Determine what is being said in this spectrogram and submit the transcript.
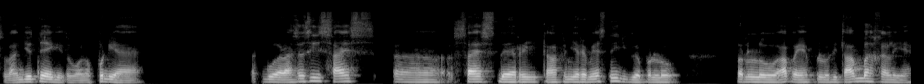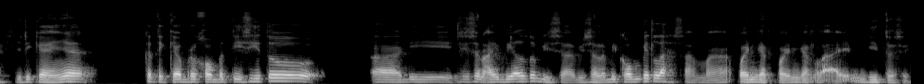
selanjutnya gitu walaupun ya gue rasa sih size eh, size dari Calvin Jeremias ini juga perlu perlu apa ya perlu ditambah kali ya. Jadi kayaknya ketika berkompetisi itu eh, di season IBL tuh bisa bisa lebih compete lah sama point guard point guard lain gitu sih.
